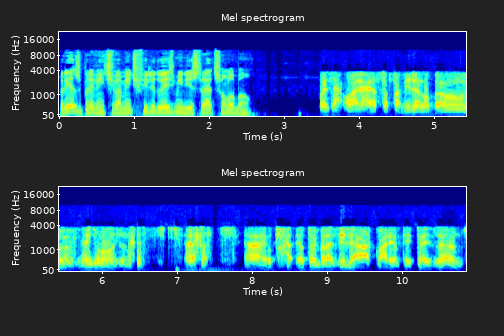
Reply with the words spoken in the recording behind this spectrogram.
preso preventivamente, filho do ex-ministro Edson Lobão. Pois é, olha, essa família Lobão vem de longe, né? É, é, eu estou em Brasília há 43 anos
